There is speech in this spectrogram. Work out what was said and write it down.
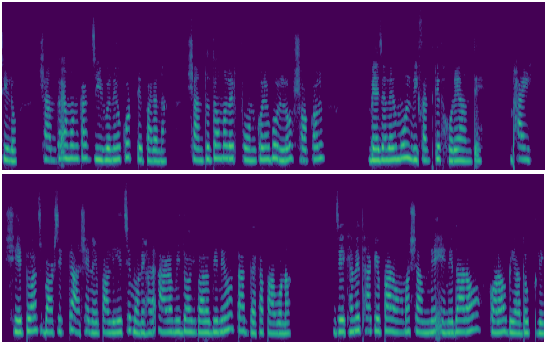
ছিল। শান্ত এমন কাজ জীবনেও করতে পারে না। শান্ত তমালের ফোন করে বলল, সকল বেজালের মূল রিফাতকে ধরে আনতে। ভাই, সে তো আজ বার্ষিকটা আসে নাই, পালিয়েছে মনে হয়। আর আমি দশ বারো দিনেও তার দেখা পাবো না। যেখানে থাকে পারো, আমার সামনে এনে দাঁড়াও, করাও বেয়াদব রে।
